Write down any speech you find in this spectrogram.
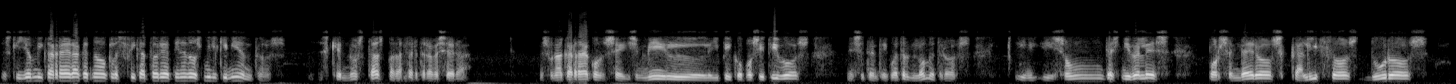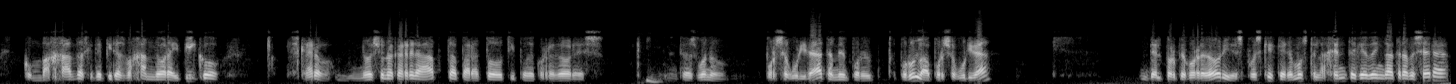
Es que yo mi carrera que tengo clasificatoria tiene 2.500. Es que no estás para hacer travesera. Es una carrera con 6.000 y pico positivos en 74 kilómetros. Y, son desniveles por senderos, calizos, duros, con bajadas que te tiras bajando hora y pico. Pues claro, no es una carrera apta para todo tipo de corredores. Entonces, bueno, por seguridad también, por, por un lado, por seguridad del propio corredor y después que queremos que la gente que venga a travesera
